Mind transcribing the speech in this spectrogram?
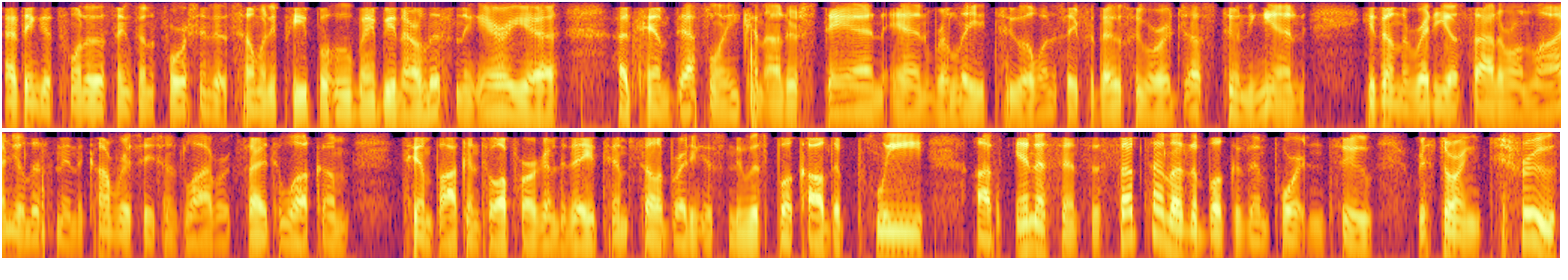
I think it's one of the things, unfortunately, that so many people who may be in our listening area, uh, Tim, definitely can understand and relate to. I want to say for those who are just tuning in, either on the radio side or online, you're listening to Conversations Live. We're excited to welcome Tim Bakken to our program today. Tim celebrating his newest book called The Plea of Innocence. The subtitle of the book is important too: Restoring Truth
